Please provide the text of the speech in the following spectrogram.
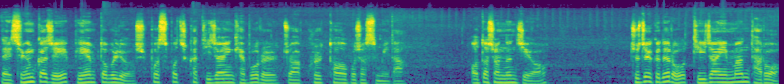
네, 지금까지 BMW 슈퍼스포츠카 디자인 계보를 쫙 훑어 보셨습니다. 어떠셨는지요? 주제 그대로 디자인만 다뤄,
